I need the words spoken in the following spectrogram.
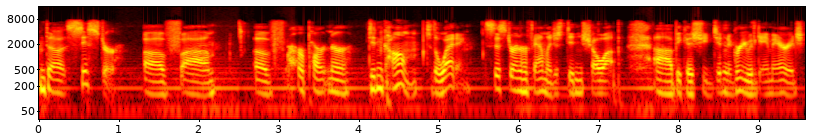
the sister of um, of her partner didn't come to the wedding. Sister and her family just didn't show up uh, because she didn't agree with gay marriage.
